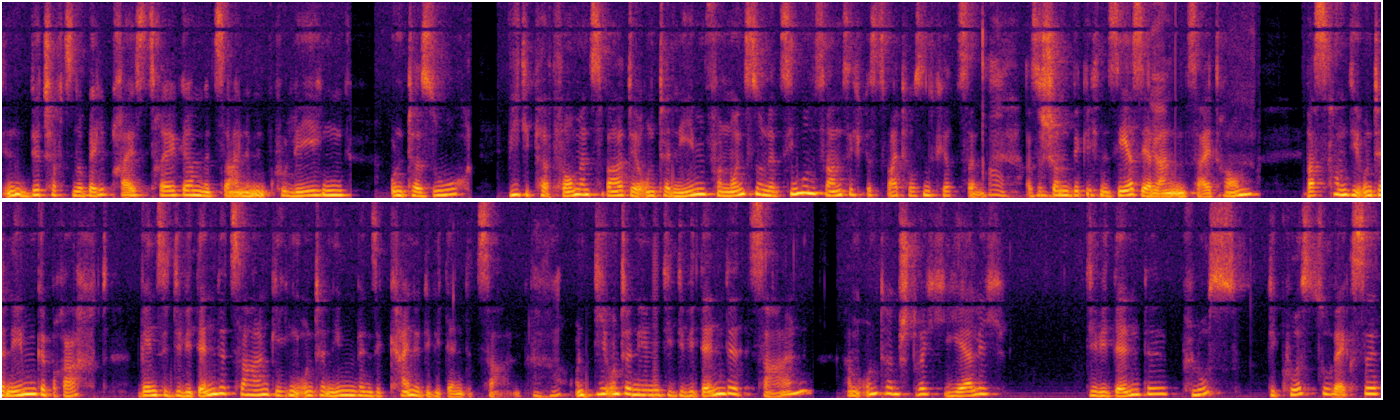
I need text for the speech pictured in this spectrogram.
den Wirtschaftsnobelpreisträger, mit seinem Kollegen untersucht, wie die Performance war der Unternehmen von 1927 bis 2014. Oh. Also schon wirklich einen sehr, sehr ja. langen Zeitraum. Was haben die Unternehmen gebracht, wenn sie Dividende zahlen, gegen Unternehmen, wenn sie keine Dividende zahlen? Mhm. Und die Unternehmen, die Dividende zahlen, haben unterm Strich jährlich Dividende plus die Kurszuwächse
